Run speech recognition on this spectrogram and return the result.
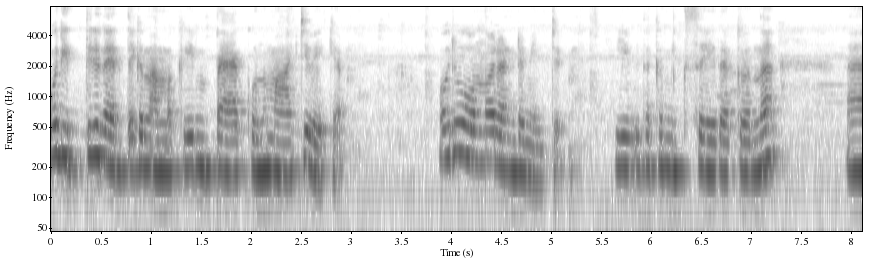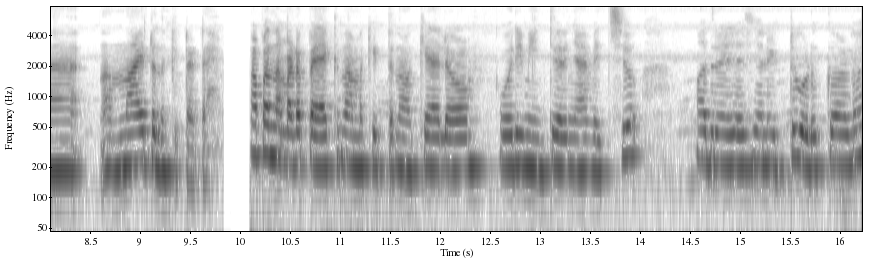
ഒരിത്തിരി നേരത്തേക്ക് നമുക്ക് ഈ പാക്ക് ഒന്ന് മാറ്റി വയ്ക്കാം ഒരു ഒന്നോ രണ്ട് മിനിറ്റ് ഈ ഇതൊക്കെ മിക്സ് ചെയ്തൊക്കെ ഒന്ന് നന്നായിട്ടൊന്ന് കിട്ടട്ടെ. അപ്പം നമ്മുടെ പാക്ക് നമുക്ക് ഇട്ട് നോക്കിയാലോ? ഒരു മിനിറ്റ് വരെ ഞാൻ വെച്ചു. അതിനുശേഷം ഞാൻ ഇട്ട് കൊടുക്കുകയാണ്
